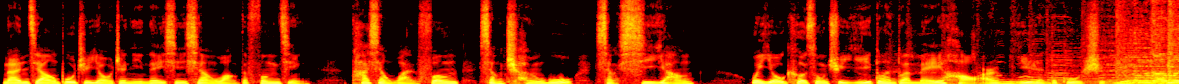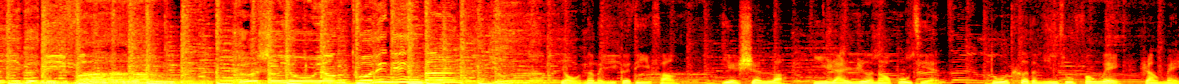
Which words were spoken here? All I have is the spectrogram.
南疆不只有着你内心向往的风景，它像晚风，像晨雾，像夕阳。为游客送去一段段美好而迷人的故事。有那么一个地方，歌声悠扬，驼铃叮当。有那么一个地方，夜深了依然热闹不减，独特的民族风味让每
